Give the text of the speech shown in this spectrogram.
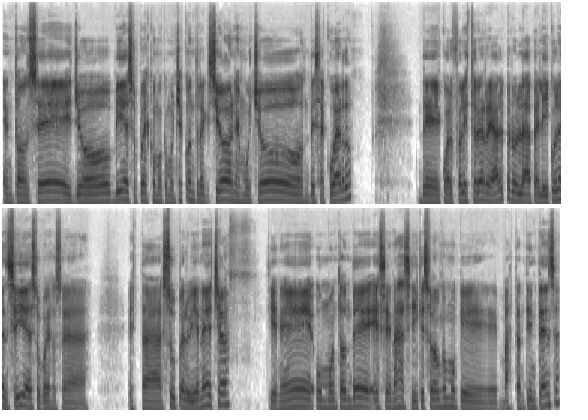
Entonces yo vi eso, pues como que muchas contradicciones, mucho desacuerdo de cuál fue la historia real, pero la película en sí, eso pues, o sea, está súper bien hecha, tiene un montón de escenas así que son como que bastante intensas.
